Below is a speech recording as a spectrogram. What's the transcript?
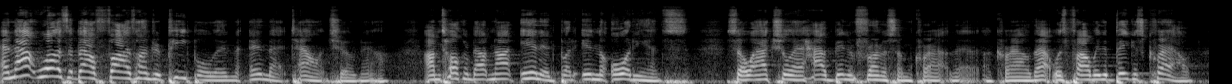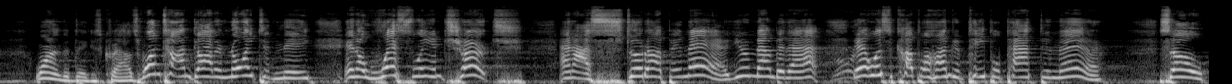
And that was about 500 people in, in that talent show now. I'm talking about not in it, but in the audience. So actually, I have been in front of some crowd. Uh, a crowd that was probably the biggest crowd, one of the biggest crowds. One time, God anointed me in a Wesleyan church, and I stood up in there. You remember that? There was a couple hundred people packed in there. So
